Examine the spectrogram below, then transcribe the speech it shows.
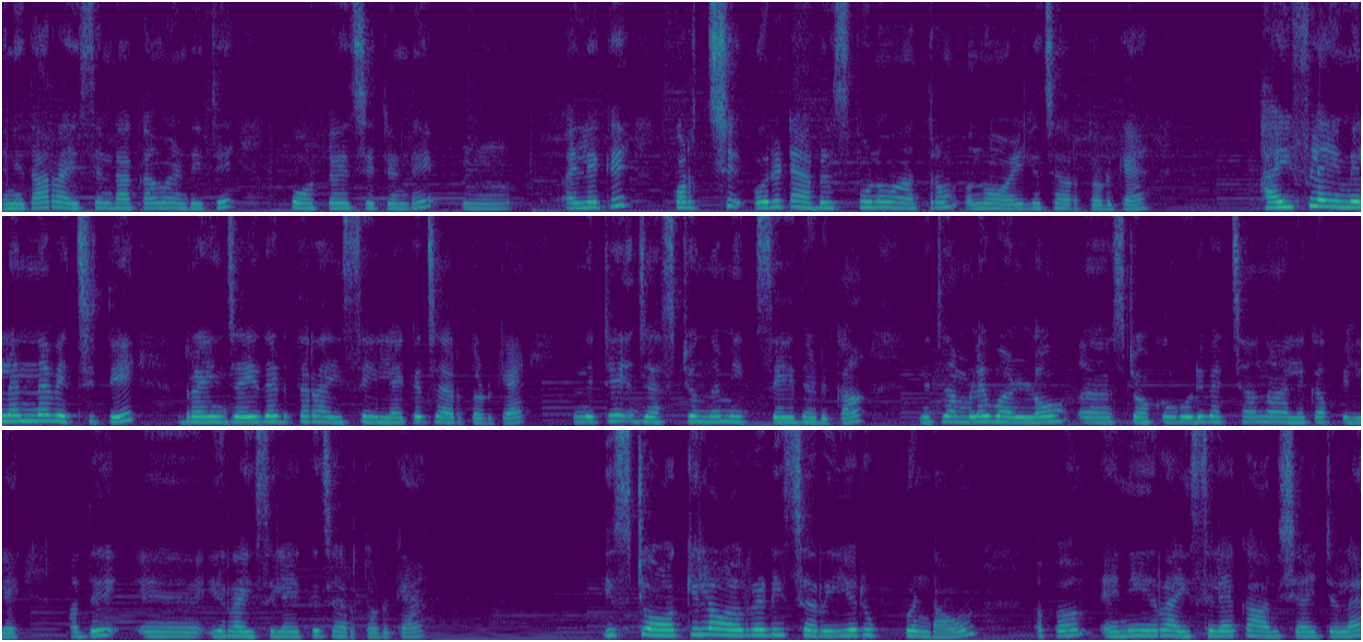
ഇനി ഇതാ റൈസ് ഉണ്ടാക്കാൻ വേണ്ടിയിട്ട് പോട്ട് വെച്ചിട്ടുണ്ട്. അതിലേക്ക് കുറച്ച് ഒരു ടേബിൾ സ്പൂൺ മാത്രം ഒന്ന് ഓയിൽ ചേർത്ത് കൊടുക്കുക ഹൈ ഫ്ലെയിമിൽ തന്നെ വെച്ചിട്ട് ഡ്രെയിൻ ചെയ്തെടുത്ത റൈസ് ഇതിലേക്ക് ചേർത്ത് കൊടുക്കുക എന്നിട്ട് ജസ്റ്റ് ഒന്ന് മിക്സ് ചെയ്തെടുക്കുക എന്നിട്ട് നമ്മൾ വെള്ളവും സ്റ്റോക്കും കൂടി വെച്ചാൽ നാല് കപ്പില്ലേ? അത് ഈ റൈസിലേക്ക് ചേർത്ത് കൊടുക്കാം. ഈ സ്റ്റോക്കിൽ ഓൾറെഡി ചെറിയൊരു ഉപ്പുണ്ടാവും. അപ്പം ഇനി ഈ റൈസിലേക്ക് ആവശ്യമായിട്ടുള്ള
